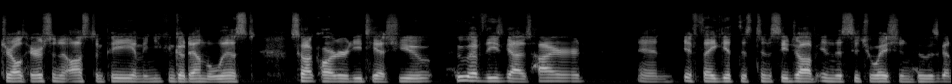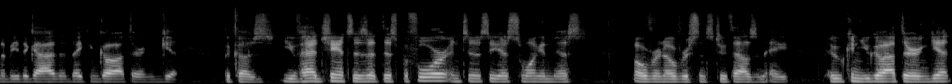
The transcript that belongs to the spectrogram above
Gerald Harrison at Austin Peay. I mean, you can go down the list. Scott Carter at ETSU. Who have these guys hired? And if they get this Tennessee job in this situation, who is going to be the guy that they can go out there and get? Because you've had chances at this before, and Tennessee has swung and missed over and over since 2008. Who can you go out there and get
